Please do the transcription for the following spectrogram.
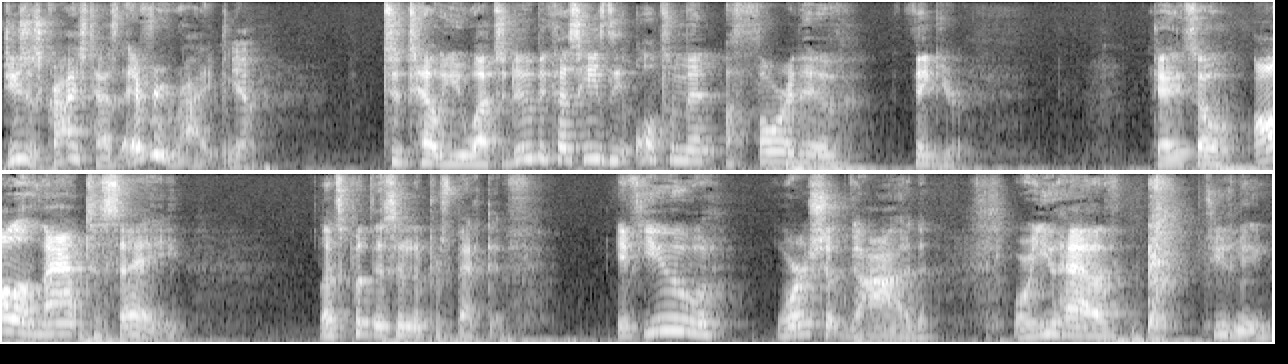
Jesus Christ has every right. Yeah to tell you what to do because he's the ultimate authoritative figure. Okay, so all of that to say, let's put this into perspective. If you worship God or you have, excuse me,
